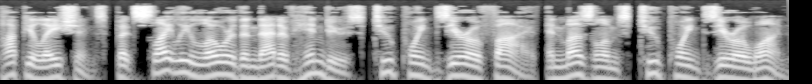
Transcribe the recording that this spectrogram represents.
populations, but slightly lower than that of Hindus 2.05 and Muslims 2.01.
